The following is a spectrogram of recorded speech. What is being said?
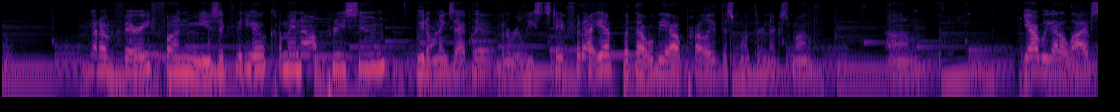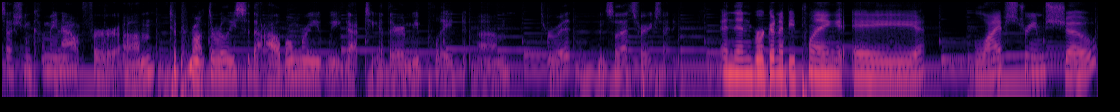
We got a very fun music video coming out pretty soon. We don't exactly have a release date for that yet, but that will be out probably this month or next month. Um, yeah, we got a live session coming out for um, to promote the release of the album. We we got together and we played um, through it, and so that's very exciting. and then we're going to be playing a live stream show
